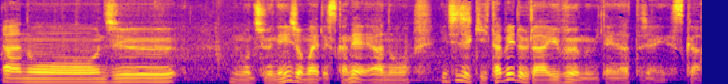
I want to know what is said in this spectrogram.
あの10もう10年以上前ですかね。あの一時期食べるラー油ブームみたいなのあったじゃないですか。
